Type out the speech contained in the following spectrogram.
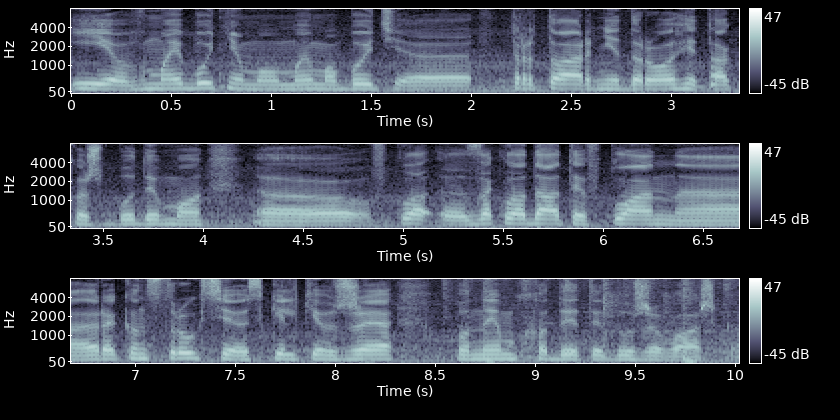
і в майбутньому ми, мабуть, е, тротуарні дороги також будемо е, закладати в план е, реконструкції, оскільки вже по ним ходити дуже важко.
